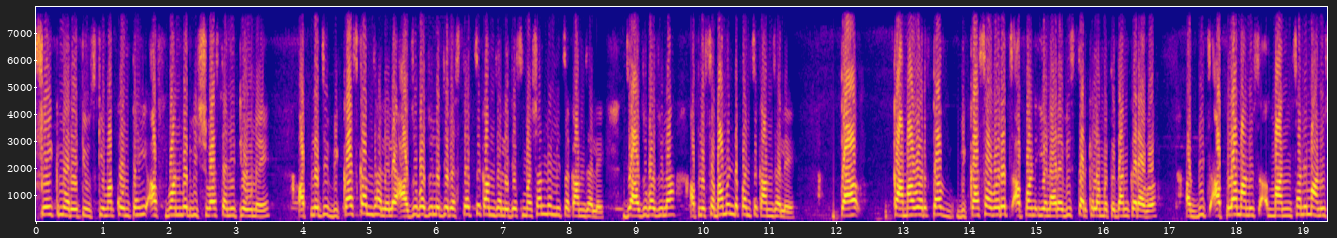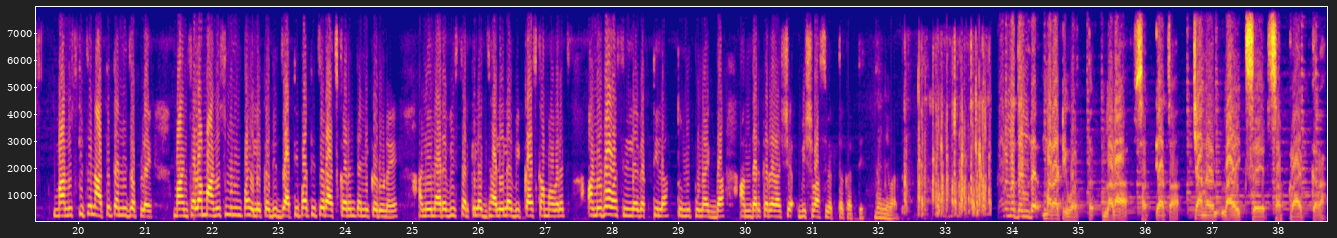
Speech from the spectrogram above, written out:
फेक नरेटिव्ह किंवा कोणत्याही अफवांवर विश्वास त्यांनी ठेवू नये. आपलं जे विकास काम झालेलं आहे आजूबाजूला जे रस्त्याचं काम झालंय जे स्मशानभूमीचं काम झालंय जे आजूबाजूला आपले सभामंडपांचं काम झालंय त्या कामावर त्या विकासावरच आपण येणाऱ्या वीस तारखेला मतदान करावं. अगदीच आपला माणूस माणसाने माणूस माणुसकीचं नातं त्यांनी जपलंय. माणसाला माणूस म्हणून पाहिलं कधी जातीपातीचं राजकारण त्यांनी करू नये. आणि येणाऱ्या वीस तारखेला झालेल्या विकास कामावरच अनुभव असलेल्या व्यक्तीला तुम्ही पुन्हा एकदा आमदार कराल असा विश्वास व्यक्त करते. धन्यवाद. कर्मदंड मराठी वर्त. लढा सत्याचा. चॅनल लाईक शेअर सबस्क्राईब करा.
